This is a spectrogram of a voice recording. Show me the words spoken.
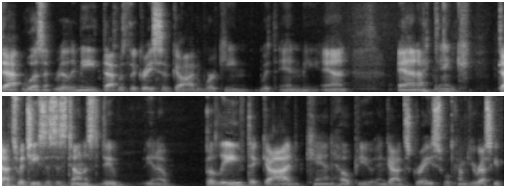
That wasn't really me. That was the grace of God working within me. And and I think that's what Jesus is telling us to do. You know, believe that God can help you and God's grace will come to your rescue.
